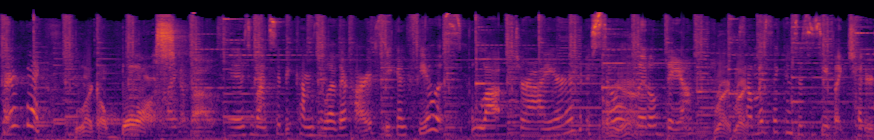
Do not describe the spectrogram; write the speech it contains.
Perfect. Like a boss. Like a bow. Is once it becomes leather hard, so you can feel it's a lot drier. It's still Oh, yeah. a little damp. Right, right. It's almost the consistency of like cheddar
